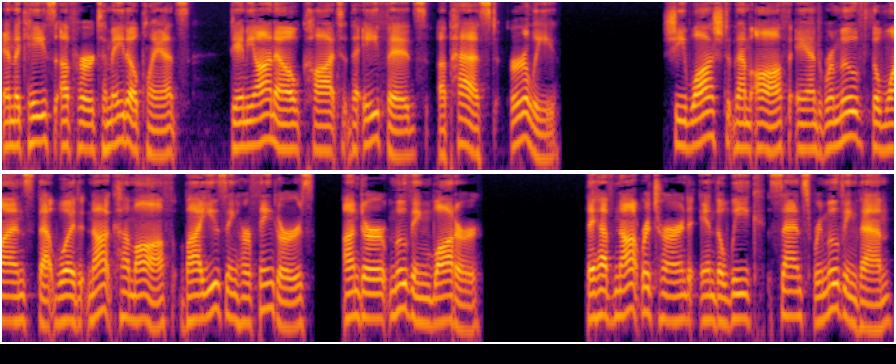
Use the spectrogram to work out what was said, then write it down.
In the case of her tomato plants, Damiano caught the aphids, a pest, early. She washed them off and removed the ones that would not come off by using her fingers under moving water. They have not returned in the week since removing them,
